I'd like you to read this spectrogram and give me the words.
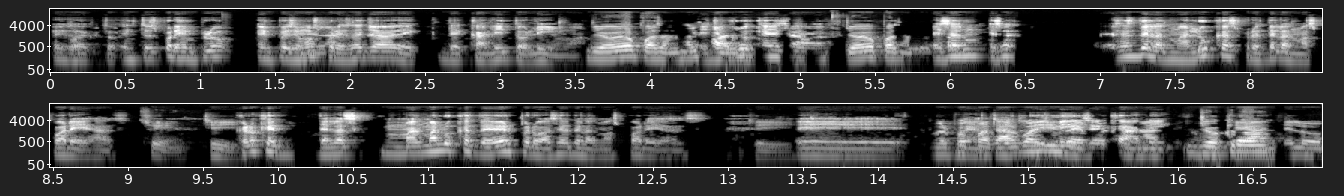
exacto. Entonces, por ejemplo, empecemos por esa llave de, de Cali y Tolima. Yo veo pasando al Yo creo que esa, Yo veo pasando esa, palo. esa, esa es de las malucas, pero es de las más parejas. Sí. Sí, Creo que de las más malucas de ver, pero va a ser de las más parejas. sí. Eh, bueno, pasar algo así me dice Cali. Yo que creo. Gane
